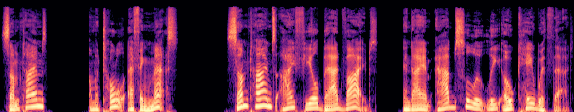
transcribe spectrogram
Sometimes I'm a total effing mess. Sometimes I feel bad vibes, and I am absolutely okay with that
